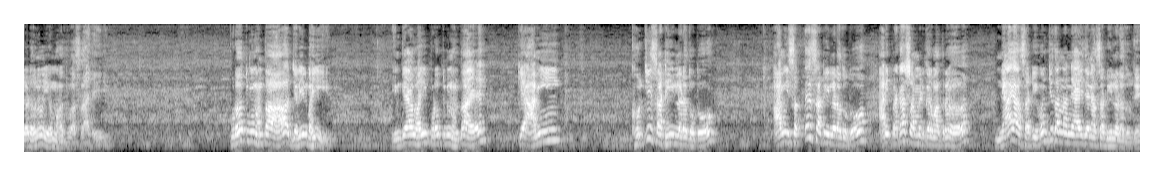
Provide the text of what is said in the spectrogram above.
लढणं हे महत्वाचं आहे. पुढं तुम्ही म्हणता जलील भाई इम्तियाज भाई पुढं तुम्ही म्हणताय की आम्ही खुर्चीसाठी लढत होतो आम्ही सत्तेसाठी लढत होतो आणि प्रकाश आंबेडकर मात्र न्यायासाठी वंचितांना न्याय देण्यासाठी लढत होते.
